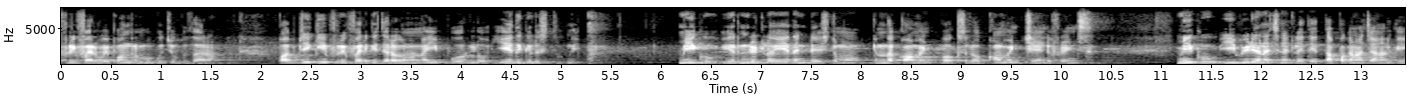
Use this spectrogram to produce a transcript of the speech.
ఫ్రీ ఫైర్ వైపు అందరం మొగ్గు చూపుతారా? పబ్జీకి ఫ్రీ ఫైర్కి జరగనున్న ఈ పోర్లో ఏది గెలుస్తుంది? మీకు ఈ రెండిట్లో ఏదంటే ఇష్టమో కింద కామెంట్ బాక్స్లో కామెంట్ చేయండి ఫ్రెండ్స్. మీకు ఈ వీడియో నచ్చినట్లయితే తప్పక నా ఛానల్కి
